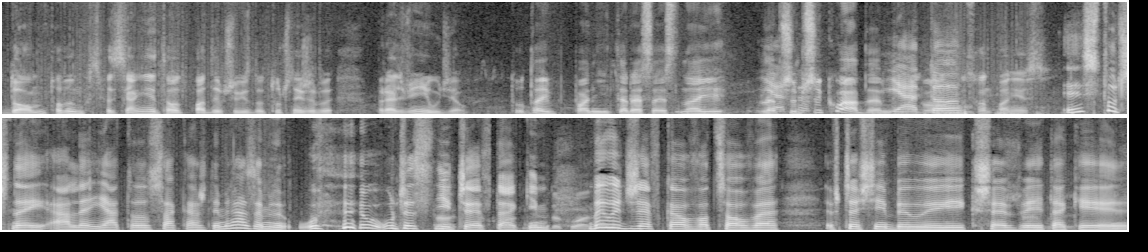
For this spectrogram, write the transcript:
dom, to bym specjalnie te odpady przywiózł do Tucznej, żeby brać w niej udział. Tutaj pani Teresa jest najlepszym Ja to- przykładem. ja bo- to- Skąd pan jest? Y, Sztucznej, ale ja to za każdym razem uczestniczę Tak, w takim. dokładnie. Były drzewka owocowe, wcześniej były krzewy takie,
